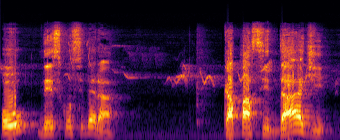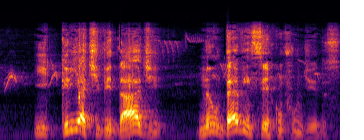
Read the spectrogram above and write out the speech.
ou desconsiderar. Capacidade e criatividade não devem ser confundidos.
